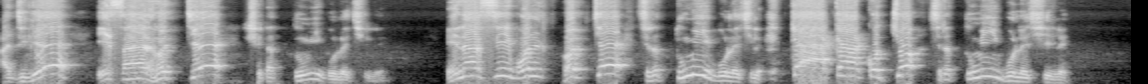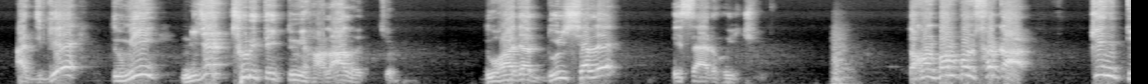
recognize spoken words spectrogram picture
আজকে এসআর হচ্ছে, সেটা তুমি বলেছিলে। এনআরসি বল হচ্ছে, সেটা তুমি বলেছিলে। ক্যা ক্যা করছ, সেটা তুমি বলেছিলে। আজকে তুমি নিজের ছুরিতেই তুমি হালাল হচ্ছ। দু দুই সালে এসআর হয়েছিল। তখন বামপন সরকার, কিন্তু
